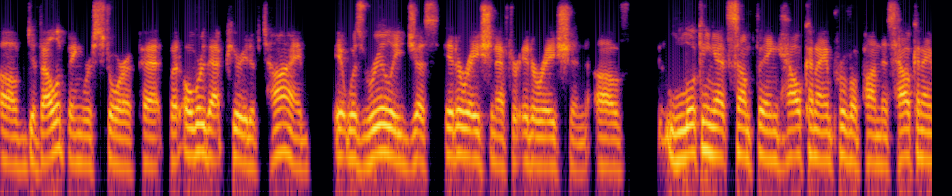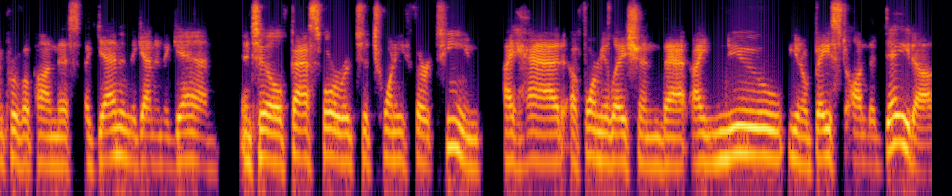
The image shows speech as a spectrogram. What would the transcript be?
of developing Restore a Pet, but over that period of time, it was really just iteration after iteration of looking at something, how can I improve upon this? How can I improve upon this again and again and again until fast forward to 2013, I had a formulation that I knew, you know, based on the data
